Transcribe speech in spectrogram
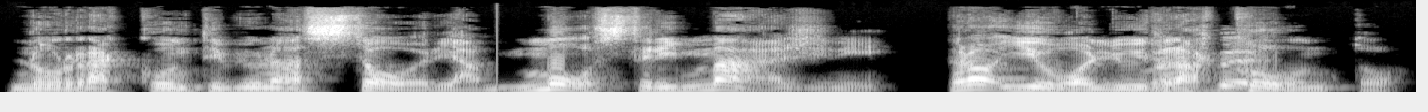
non racconti più una storia, mostri immagini. Però io voglio il Vabbè. racconto.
